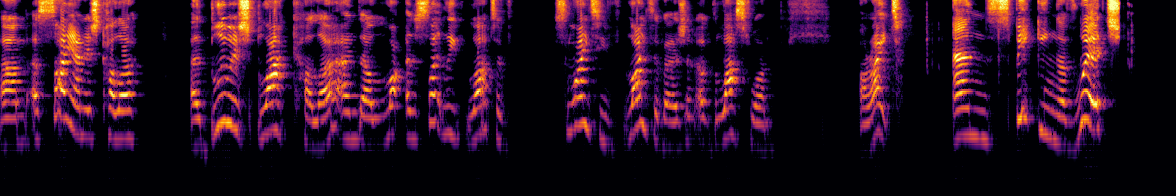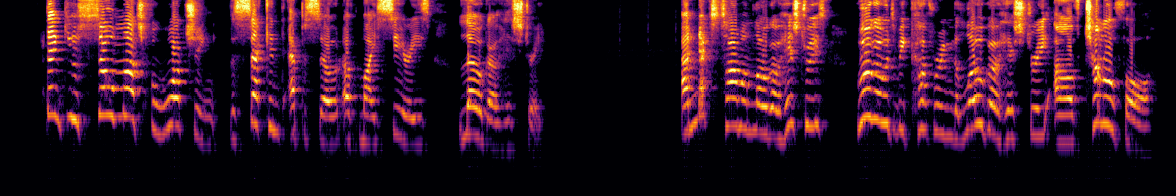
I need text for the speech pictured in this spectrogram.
Um, a cyanish colour, a bluish black colour, and a, a slightly lighter, slightly lighter version of the last one. Alright, and speaking of which, thank you so much for watching the second episode of my series, Logo History. And next time on Logo Histories, we're going to be covering the logo history of Channel 4.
